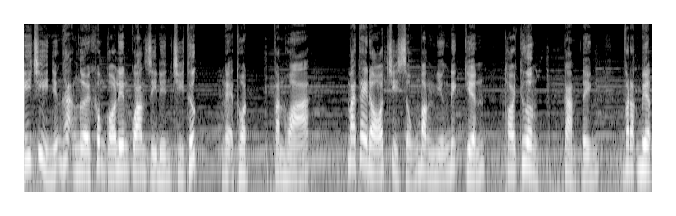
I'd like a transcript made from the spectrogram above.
Ý chỉ những hạng người không có liên quan gì đến trí thức, nghệ thuật, văn hóa, mà thay đó chỉ sống bằng những định kiến, thói thường, cảm tính và đặc biệt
